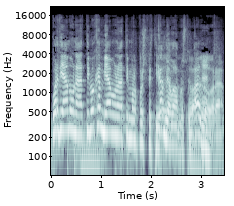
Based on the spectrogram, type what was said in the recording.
Guardiamo un attimo cambiamo un attimo la prospettiva Cambiamo la prospettiva. allora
